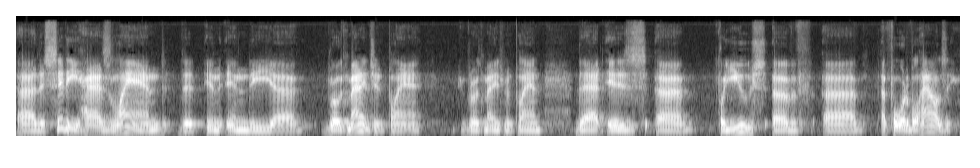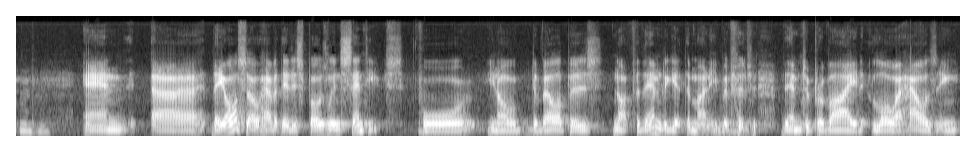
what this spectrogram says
uh, the city has land that in in the uh, growth management plan, growth management plan, that is uh, for use of uh, affordable housing. And uh, they also have at their disposal incentives for, you know, developers, not for them to get the money, but for them to provide lower housing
